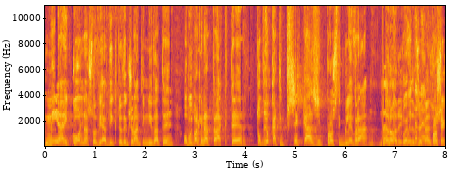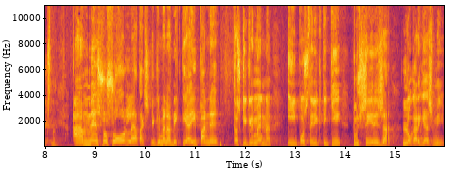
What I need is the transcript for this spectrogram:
μία εικόνα στο διαδίκτυο, δεν ξέρω αν την είδατε, όπου υπάρχει ένα τρακτέρ το οποίο κάτι ψεκάζει προς την πλευρά. Νερό του- ρίχνει, του δεν έδρου. ψεκάζει. Προσέξτε. Αμέσως όλα τα συγκεκριμένα δίκτυα είπανε τα συγκεκριμένα. Οι υποστηρικτικοί του ΣΥΡΙΖΑ λογαριασμοί.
